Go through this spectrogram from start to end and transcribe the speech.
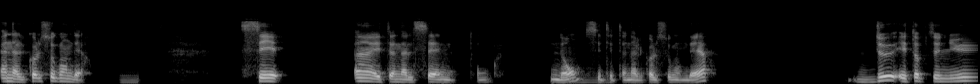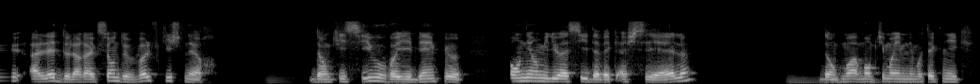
un alcool secondaire. C1 est un alcène, donc non, c'était un alcool secondaire. 2 est obtenu à l'aide de la réaction de Wolf-Kishner. Donc ici, vous voyez bien que on est en milieu acide avec HCl. Donc moi, mon petit moyen mnémotechnique,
